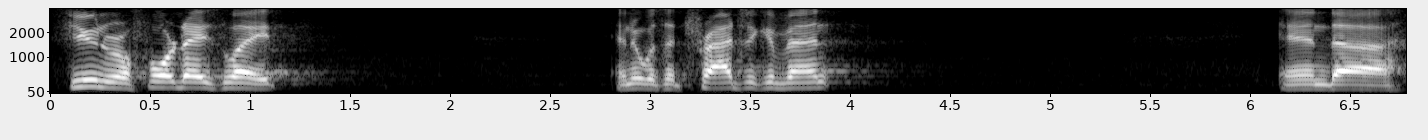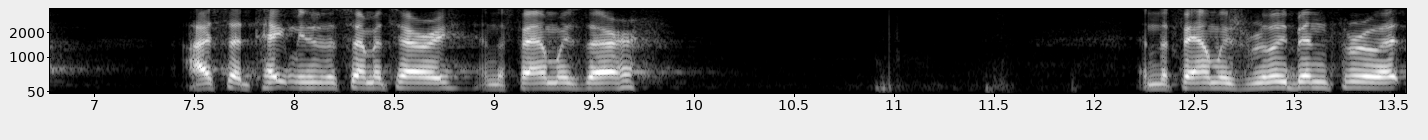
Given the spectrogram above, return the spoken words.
funeral four days late and it was a tragic event, and uh, I said, Take me to the cemetery, and the family's there, and the family's really been through it,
